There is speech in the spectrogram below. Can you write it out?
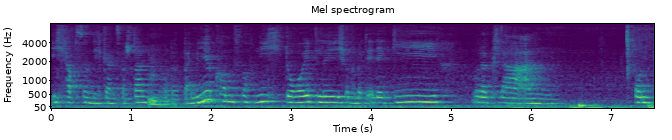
ich habe es noch nicht ganz verstanden mhm. oder bei mir kommt es noch nicht deutlich oder mit Energie oder klar an. Und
